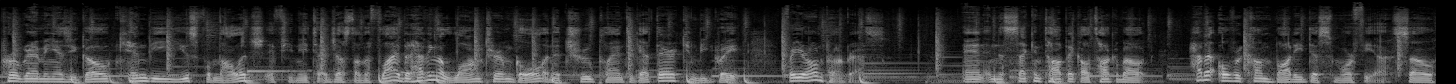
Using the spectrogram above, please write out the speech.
programming as you go can be useful knowledge if you need to adjust on the fly, but having a long term goal and a true plan to get there can be great for your own progress. And in the second topic, I'll talk about how to overcome body dysmorphia. So,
